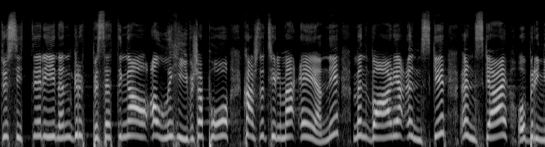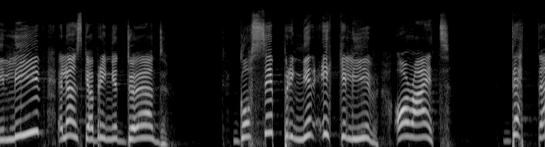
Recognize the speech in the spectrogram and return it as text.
Du sitter i den gruppesettinga, og alle hiver seg på. Kanskje du til og med er enig, men hva er det jeg ønsker? Ønsker jeg å bringe liv, eller ønsker jeg å bringe død? Gossip bringer ikke liv. All right dette,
